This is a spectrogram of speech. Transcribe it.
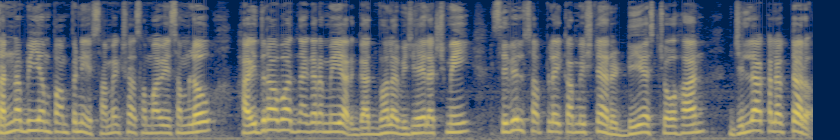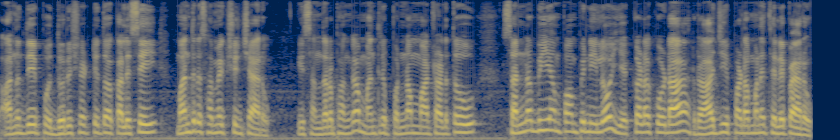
సన్నబియ్యం పంపిణీ సమీక్షా సమావేశంలో హైదరాబాద్ నగర mayor Gadwal Vijayalakshmi civil supply commissioner DS Chauhan జిల్లా కలెక్టర్ అనుదీప్ దురిశెట్టితో కలిసి మంత్రి సమీక్షించారు. ఈ సందర్భంగా మంత్రి పొన్నం మాట్లాడుతూ సన్నబియ్యం పంపిణీలో ఎక్కడ కూడా రాజీ పడమని తెలిపారు.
